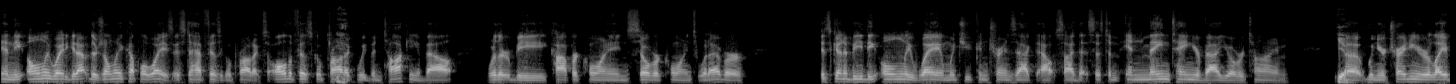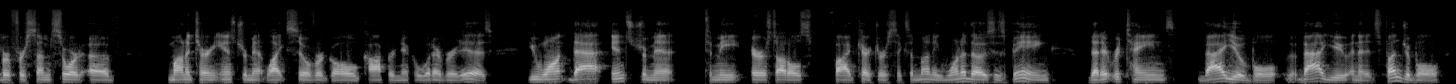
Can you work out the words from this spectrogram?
and the only way to get out, there's only a couple of ways, is to have physical products. All the physical product yeah. we've been talking about, whether it be copper coins, silver coins, whatever, is going to be the only way in which you can transact outside that system and maintain your value over time. Yeah. Uh, when you're trading your labor for some sort of monetary instrument like silver, gold, copper, nickel, whatever it is, you want that instrument to meet Aristotle's five characteristics of money. One of those is being that it retains valuable value and that it's fungible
